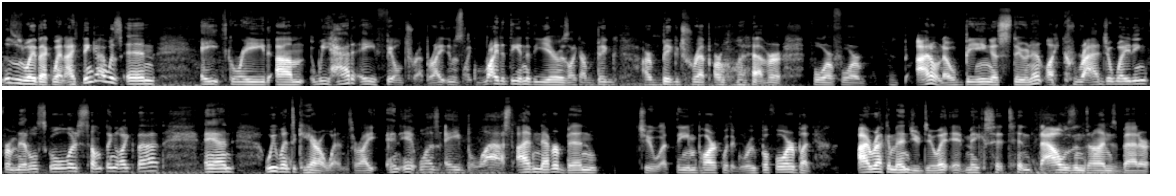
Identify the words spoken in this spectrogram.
this was way back when. I think I was in 8th grade. Um, we had a field trip, right? It was like right at the end of the year. It was like our big our big trip or whatever for for I don't know, being a student, like graduating from middle school or something like that. And we went to Carowinds, right? And it was a blast. I've never been to a theme park with a group before, but I recommend you do it. It makes it 10,000 times better.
